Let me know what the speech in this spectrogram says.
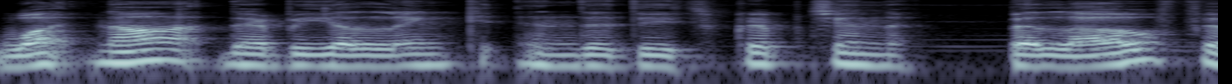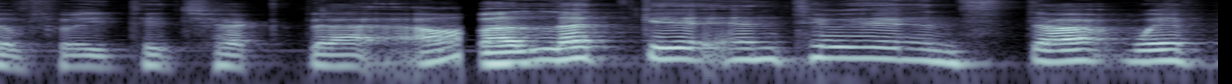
whatnot. There'll be a link in the description below. Feel free to check that out. But let's get into it and start with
